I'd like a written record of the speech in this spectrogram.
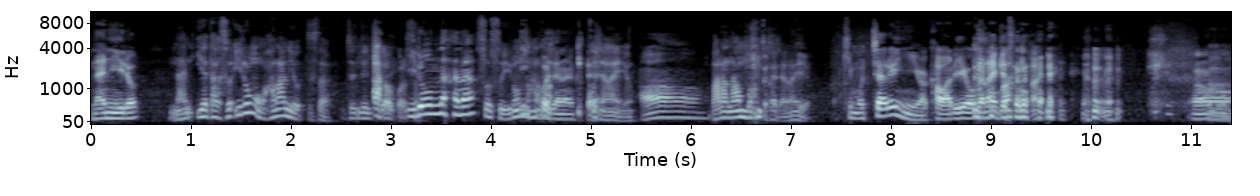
何色？何？いやだからその色も花によってさ全然違あうからさ。いろんな花？そうそういろんな花一個じゃなくて。一個じゃないよ。ああバラ何本とかじゃないよ。気持ち悪いには変わりようがないけどね。うん。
